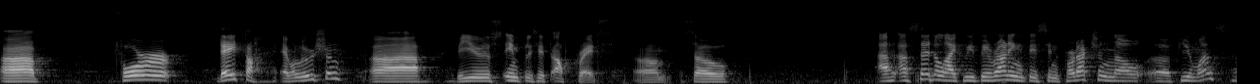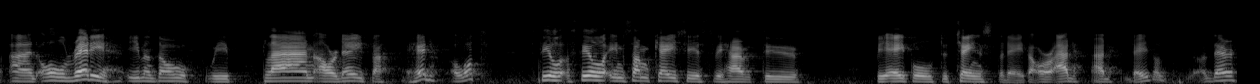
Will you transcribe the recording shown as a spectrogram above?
Uh, for data evolution, uh, we use implicit upgrades. Um, so as I said, like we've been running this in production now a few months, and already, even though we plan our data ahead a lot, still, still in some cases we have to be able to change the data or add, add data there.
